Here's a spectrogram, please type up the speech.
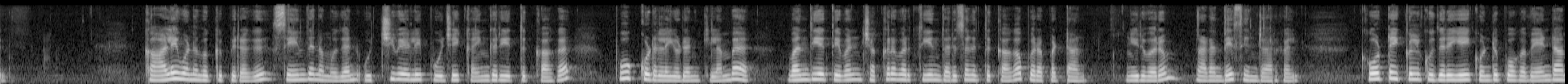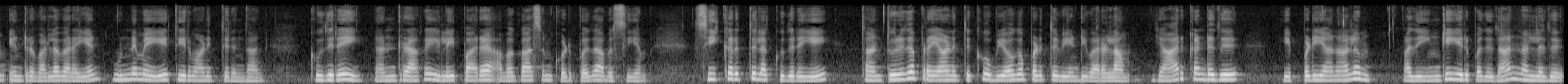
காலை உணவுக்கு பிறகு சேந்தன் அமுதன் உச்சிவேளை பூஜை கைங்கரியத்துக்காக பூக்குடலையுடன் கிளம்ப வந்தியத்தேவன் சக்கரவர்த்தியின் தரிசனத்துக்காக புறப்பட்டான். இருவரும் நடந்தே சென்றார்கள். கோட்டைக்குள் குதிரையை கொண்டு போக வேண்டாம் என்று வல்லவரையன் முன்னமேயே தீர்மானித்திருந்தான். குதிரை நன்றாக இளைப்பார அவகாசம் கொடுப்பது அவசியம். சீக்கிரத்தில் அக்குதிரையை தான் துரித பிரயாணத்துக்கு உபயோகப்படுத்த வேண்டி வரலாம். யார் கண்டது? எப்படியானாலும் அது இங்கே இருப்பதுதான் நல்லது.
